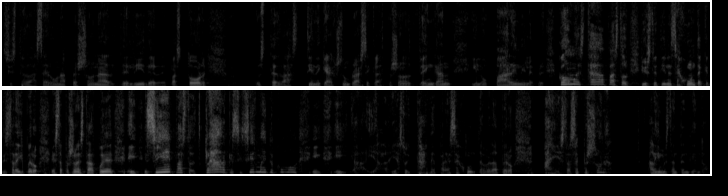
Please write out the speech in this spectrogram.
Si usted va a ser una persona de líder, de pastor, usted tiene que acostumbrarse que las personas vengan y lo paren y le pregunten, ¿cómo está, pastor? Y usted tiene esa junta que está ahí, pero esta persona está, y, sí, pastor, claro que sí, sí, hermanito, ¿cómo? Y, ya, estoy tarde para esa junta, ¿verdad? Pero ahí está esa persona. ¿Alguien me está entendiendo?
